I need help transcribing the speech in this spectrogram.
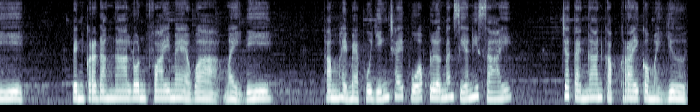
ดี เป็นกระดังงาลนไฟแม่ว่าไม่ดีทำให้แม่ผู้หญิงใช้ผัวเปลืองนั้นเสียนิสัย จะแต่งงานกับใครก็ไม่ยืด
